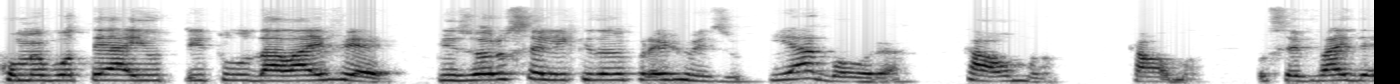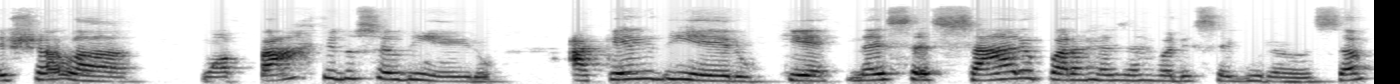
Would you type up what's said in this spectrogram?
como eu botei aí o título da live é Tesouro Selic dando prejuízo. E agora? Calma, calma. Você vai deixar lá uma parte do seu dinheiro, aquele dinheiro que é necessário para a reserva de segurança,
